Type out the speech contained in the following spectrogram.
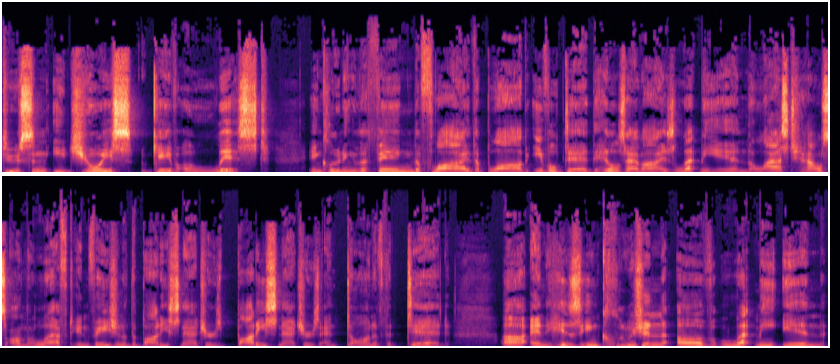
Deucen E. Joyce gave a list including The Thing, The Fly, The Blob, Evil Dead, The Hills Have Eyes, Let Me In, The Last House on the Left, Invasion of the Body Snatchers, Body Snatchers, and Dawn of the Dead. Uh, and his inclusion of Let Me In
